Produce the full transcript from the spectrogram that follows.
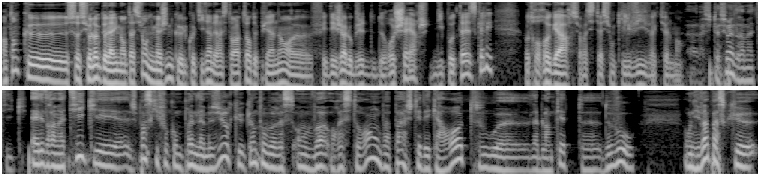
En tant que sociologue de l'alimentation, on imagine que le quotidien des restaurateurs depuis un an euh, fait déjà l'objet de, recherches, d'hypothèses. Quel est votre regard sur la situation qu'ils vivent actuellement? Euh, La situation est dramatique. Elle est dramatique et euh, je pense qu'il faut qu'on prenne la mesure que quand on va, au restaurant, on ne va pas acheter des carottes ou la blanquette de veau. On y va parce que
